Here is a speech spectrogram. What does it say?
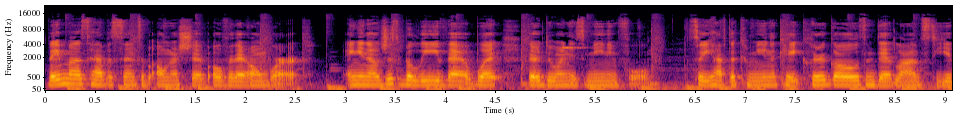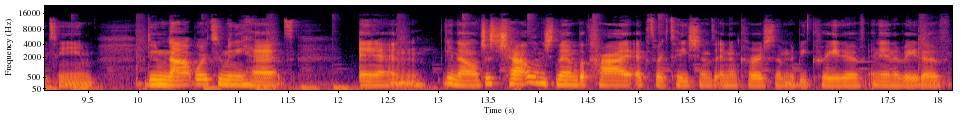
they must have a sense of ownership over their own work. And, you know, just believe that what they're doing is meaningful. So you have to communicate clear goals and deadlines to your team. Do not wear too many hats. And, you know, just challenge them with high expectations and encourage them to be creative and innovative.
